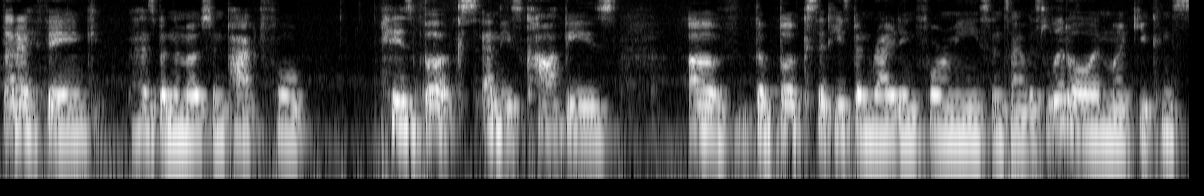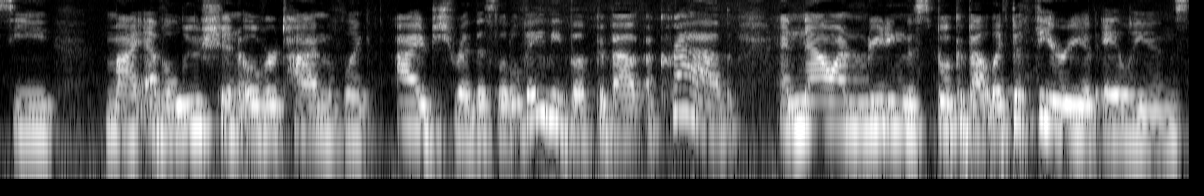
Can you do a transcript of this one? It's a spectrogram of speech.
that I think has been the most impactful, his books and these copies of the books that he's been writing for me since I was little, and like you can see my evolution over time of like I just read this little baby book about a crab, and now I'm reading this book about like the theory of aliens,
